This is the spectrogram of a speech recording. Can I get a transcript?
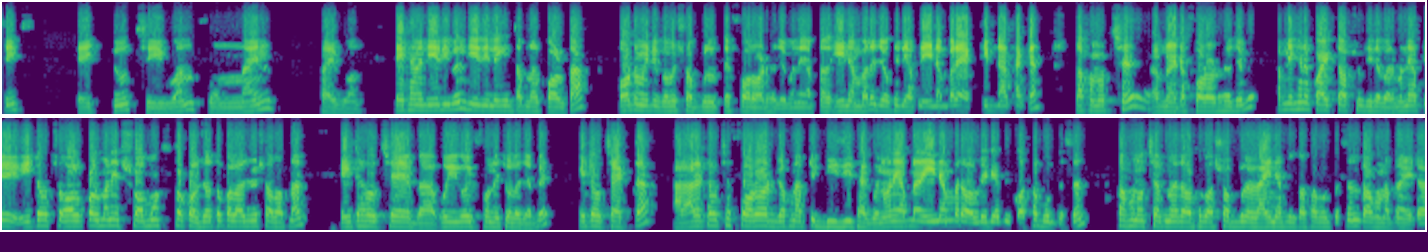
six eight two three one four nine five one এখানে দিয়ে দিবেন। দিয়ে দিলে কিন্তু আপনার কলটা অটোমেটিক ভাবে সবগুলোতে ফরওয়ার্ড হয়ে যাবে মানে আপনার এই নাম্বারে যদি আপনি এই নাম্বারে অ্যাক্টিভ না থাকেন, তখন হচ্ছে আপনার এটা ফরওয়ার্ড হয়ে যাবে। আপনি এখানে কয়েকটা অপশন দিতে পারেন। মানে আপনি এটা হচ্ছে অল কল মানে সমস্ত কল যত কল আসবে সব আপনার এইটা হচ্ছে ওই ওই ফোনে চলে যাবে। এটা হচ্ছে একটা। আর আরেকটা হচ্ছে ফরওয়ার্ড যখন আপনি বিজি থাকবেন মানে আপনার এই নাম্বারে অলরেডি আপনি কথা বলতেছেন, তখন হচ্ছে আপনার অথবা সবগুলো লাইন আপনি কথা বলতেছেন, তখন আপনার এটা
